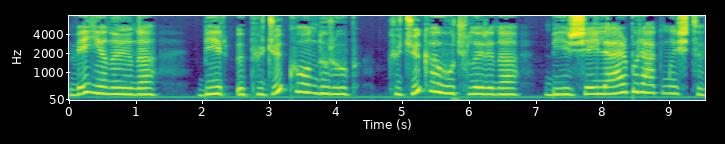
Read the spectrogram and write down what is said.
ve yanığına bir öpücük kondurup küçük avuçlarına bir şeyler bırakmıştı.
